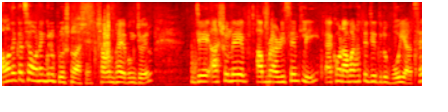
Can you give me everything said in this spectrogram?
আমাদের কাছে অনেকগুলো প্রশ্ন আসে, শাওন ভাই এবং জুয়েল, যে আসলে আমরা রিসেন্টলি এখন আমার হাতে যে দুটো বই আছে,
